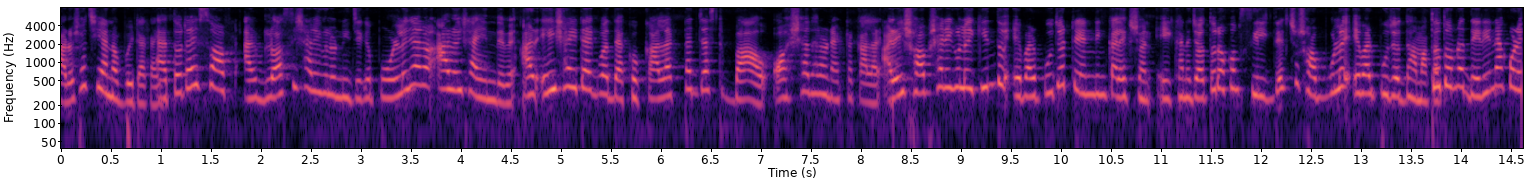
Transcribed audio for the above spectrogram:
বারোশো ছিয়ানব্বই টাকা এতটাই সফট আর গ্লসি শাড়িগুলো নিজেকে পরলে যেন আরোই শাইন দেবে। আর এই শাড়িটা একবার দেখো কালারটা জাস্ট বাও অসাধারণ একটা কালার আর এই সব শাড়িগুলোই কিন্তু এবার পুজোর ট্রেন্ডিং কালেকশন এইখানে যত রকম সিল্ক দেখছ, সবগুলো এবার পুজোর ধামাকা। তো তোমরা দেরি না করে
